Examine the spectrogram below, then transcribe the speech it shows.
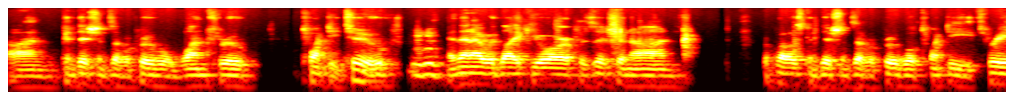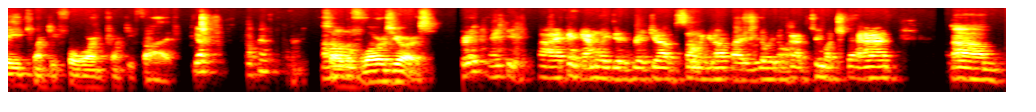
on conditions of approval one through twenty-two. Mhm. And then I would like your position on proposed conditions of approval 23, 24, and twenty-five. Yep. Okay. So the Um, floor is yours. Great, thank you. I think Emily did a great job summing it up. I really don't have too much to add. Um,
